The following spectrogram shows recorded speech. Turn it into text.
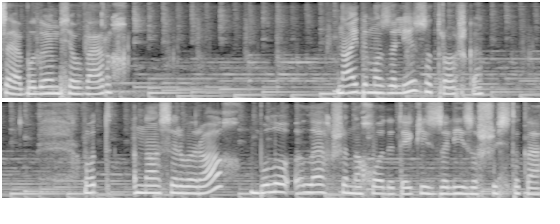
Все, будуємося вверх. Найдемо залізо трошки. От на серверах було легше знаходити якісь залізо, щось таке.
